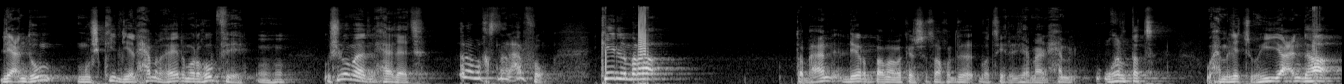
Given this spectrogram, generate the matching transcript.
اللي عندهم مشكل ديال الحمل غير مرغوب فيه. وشنو هما هذه الحالات؟ راه ما خصنا نعرفوا كاين المرأة طبعا اللي ربما ما كانش تاخذ وسيلة جمع الحمل وغلطت وحملت وهي عندها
